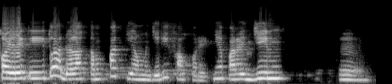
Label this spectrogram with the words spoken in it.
toilet itu adalah tempat yang menjadi favoritnya para jin. Hmm.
